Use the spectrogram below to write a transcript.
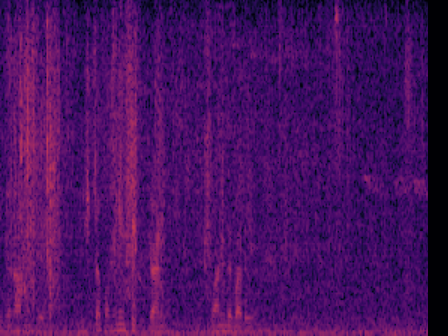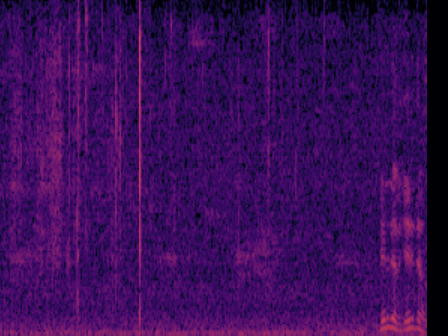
ಈಗ ನಮಗೆ ಇಷ್ಟಪ್ಪ ಮೀನು ಸಿಕ್ಕಾಣಿ, ಒಂದೇ ಬಾರಿ. ಜರಿತದ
